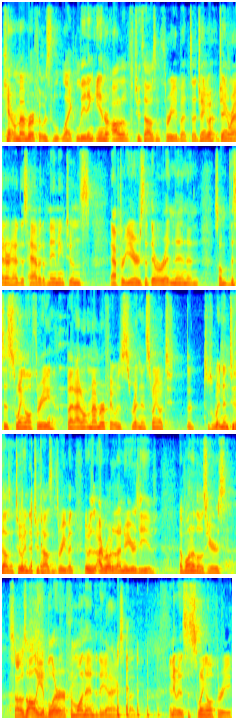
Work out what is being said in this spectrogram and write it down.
can't remember if it was like leading in or out of 2003, but uh, Django, Django Reinhardt had this habit of naming tunes after years that they were written in, and so this is Swing 03, but I don't remember if it was written in Swing 02. It was written in 2002 into 2003, but it was I wrote it on New Year's Eve of one of those years, so it was all a blur from one end to the next. But anyway, this is Swing 03.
